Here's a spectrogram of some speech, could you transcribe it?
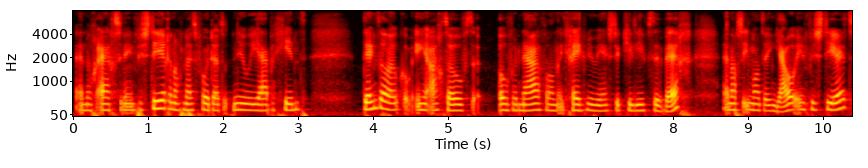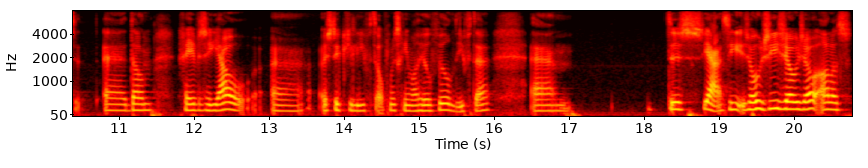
en nog ergens in investeren, nog net voordat het nieuwe jaar begint, denk dan ook in je achterhoofd over na van ik geef nu weer een stukje liefde weg. En als iemand in jou investeert, uh, dan geven ze jou een stukje liefde, of misschien wel heel veel liefde. Um, dus ja, zie, zo zie sowieso alles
